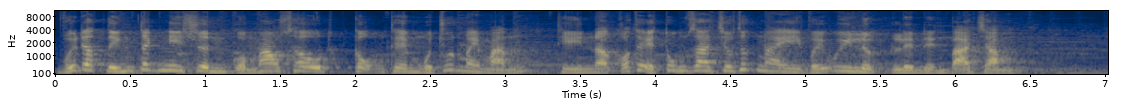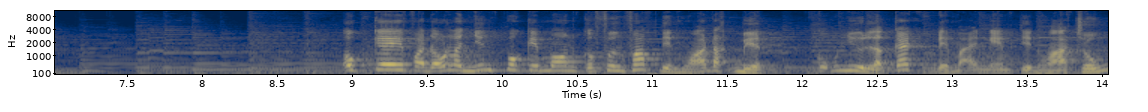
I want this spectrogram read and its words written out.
Với đặc tính Technician của Mouse Hold cộng thêm một chút may mắn thì nó có thể tung ra chiêu thức này với uy lực lên đến 300. Ok và đó là những Pokemon có phương pháp tiến hóa đặc biệt cũng như là cách để mà anh em tiến hóa chúng.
